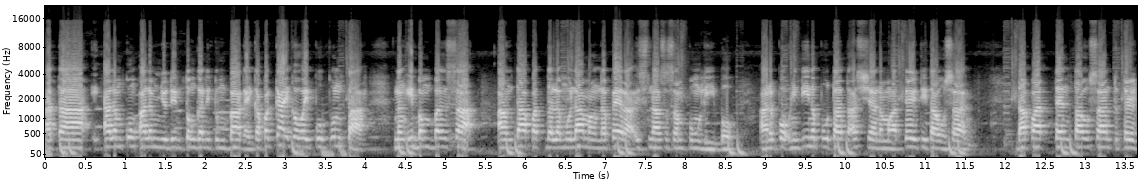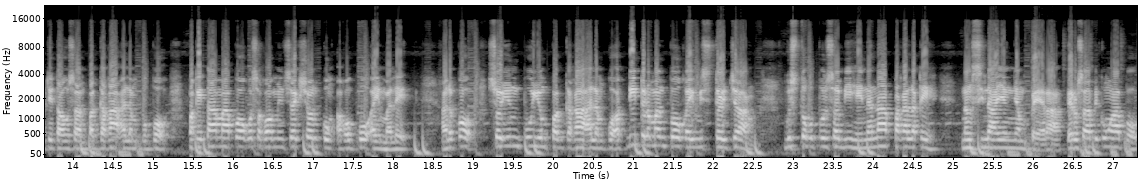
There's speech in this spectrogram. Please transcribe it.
at uh, alam kong alam nyo din tong ganitong bagay. Kapag ka ikaw ay pupunta ng ibang bansa, ang dapat dala mo lamang na pera is nasa 10,000. Ano po, hindi na po tataas siya ng mga 30,000 dapat 10,000 to 30,000 pagkakaalam ko po. Pakitama po ako sa comment section kung ako po ay mali. Ano po? So yun po yung pagkakaalam ko. At dito naman po kay Mr. Chang, gusto ko po sabihin na napakalaki ng sinayang niyang pera. Pero sabi ko nga po,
